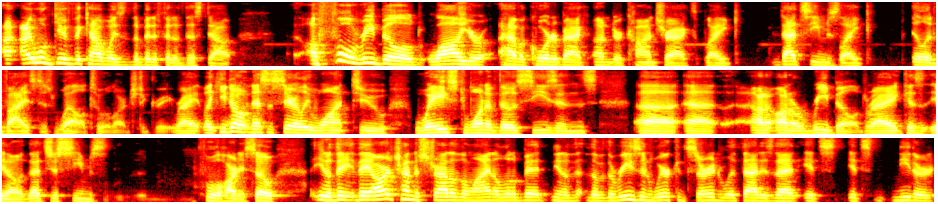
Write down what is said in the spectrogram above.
I, I will give the Cowboys the benefit of this doubt. A full rebuild while you have a quarterback under contract, like that seems like ill-advised as well to a large degree right? Like you don't necessarily want to waste one of those seasons uh, uh on a, on a rebuild right? Because you know that just seems foolhardy. So you know they they are trying to straddle the line a little bit. You know the, the, the reason we're concerned with that is that it's it's neither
